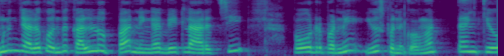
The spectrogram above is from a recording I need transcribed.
முடிஞ்ச அளவுக்கு வந்து கல் உப்பை நீங்கள் வீட்டில் அரைச்சி பவுட்ரு பண்ணி யூஸ் பண்ணிக்கோங்க. தேங்க்யூ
